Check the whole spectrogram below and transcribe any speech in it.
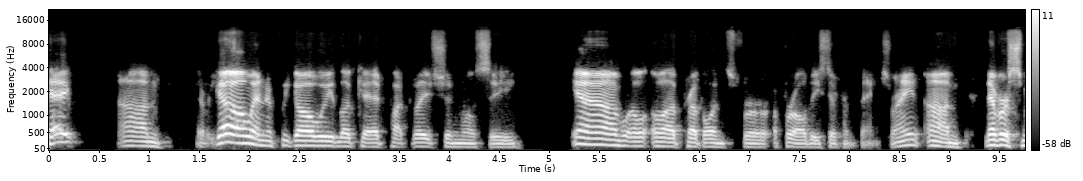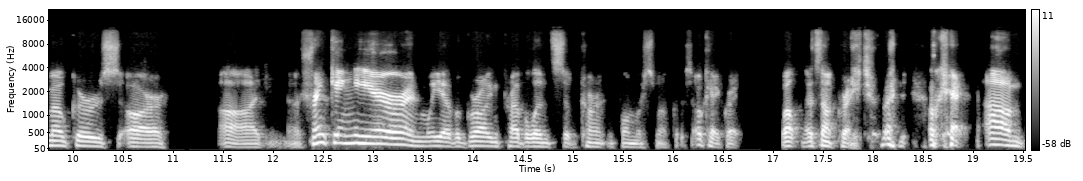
Okay, um, there we go. And if we go, we look at population, we'll see, yeah, well, we'll have prevalence for for all these different things, right? Um, never smokers are uh, shrinking here, and we have a growing prevalence of current and former smokers. Okay, great. Well, that's not great, okay. Um,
